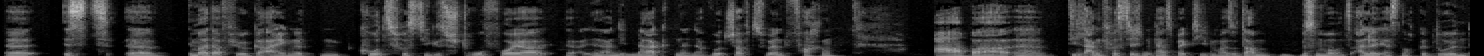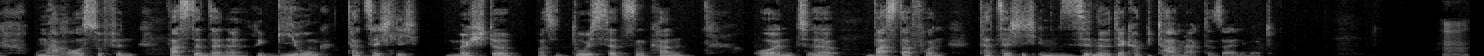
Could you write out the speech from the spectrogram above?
äh, ist äh, immer dafür geeignet, ein kurzfristiges Strohfeuer äh, an den Märkten in der Wirtschaft zu entfachen. Aber äh, die langfristigen Perspektiven, also da müssen wir uns alle erst noch gedulden, um herauszufinden, was denn seine Regierung tatsächlich möchte, was sie durchsetzen kann und äh, was davon tatsächlich im Sinne der Kapitalmärkte sein wird. Hm.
